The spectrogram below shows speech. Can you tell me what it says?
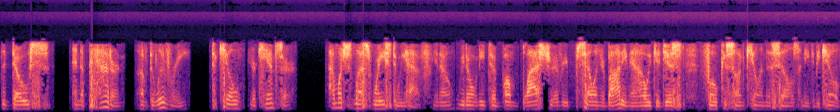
the dose, and the pattern of delivery to kill your cancer, how much less waste do we have? You know, we don't need to um, blast you every cell in your body now. We could just focus on killing the cells that need to be killed.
